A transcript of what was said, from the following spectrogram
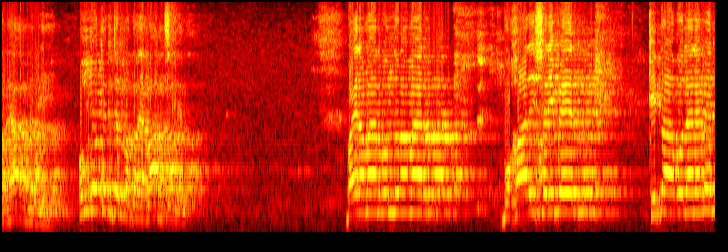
দয়ার নবী, উম্মতের জন্য দয়াবান ছিলেন। ভাইরা আমার, বন্ধুরা আমার, বুখারী শরীফের কিতাবুল আলমের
